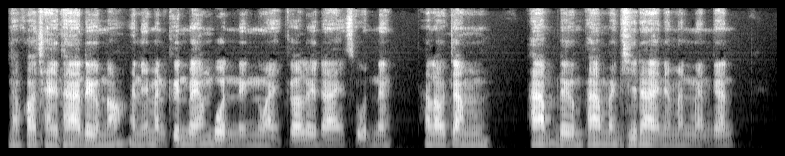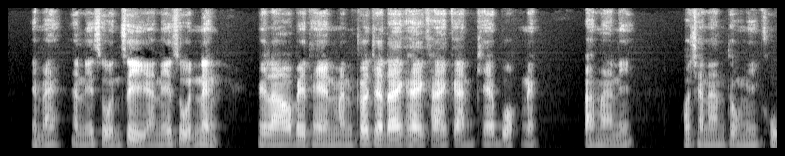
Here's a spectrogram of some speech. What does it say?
แล้วก็ใช้ท่าเดิมเนาะ อันนี้มันขึ้นไปข้างบนหนึ่งหน่วย ก็เลยได้ศูนย์หนึ่ง ถ้าเราจำภาพเดิมภาพเมื่อกี้ได้เนี่ยมันเหมือนกัน เห็นไหมอันนี้ศูนย์สี่ อันนี้ศูนย์หนึ่ง เวลาเอาไปแทนมันก็จะได้คล้ายๆกันแค่บวกหนึ่งประมาณนี้ เพราะฉะนั้นตรงนี้ครู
